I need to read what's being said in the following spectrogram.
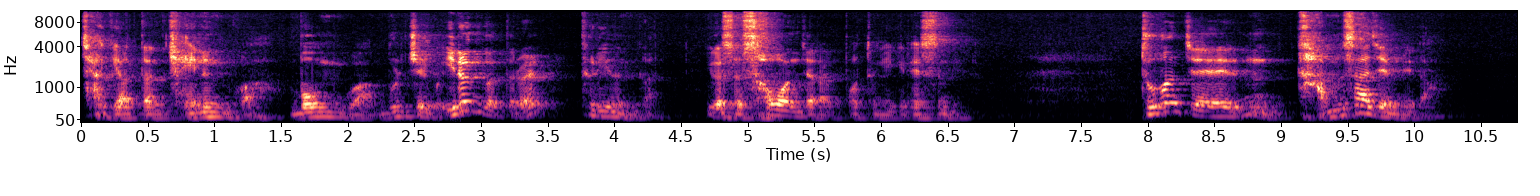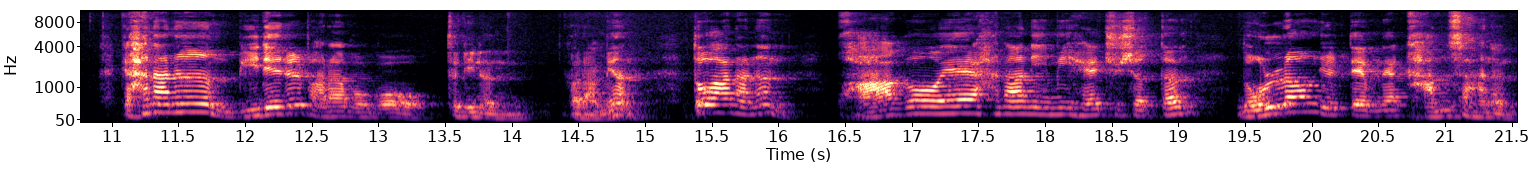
자기 어떤 재능과 몸과 물질과 이런 것들을 드리는 것. 이것을 서원제라고 보통 얘기를 했습니다. 두 번째는 감사제입니다. 그러니까 하나는 미래를 바라보고 드리는 거라면 또 하나는 과거에 하나님이 해 주셨던 놀라운 일 때문에 감사하는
